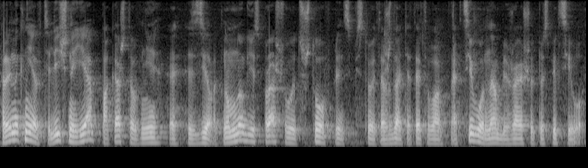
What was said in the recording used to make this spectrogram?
Рынок нефти. Лично я пока что вне сделок. Но многие спрашивают, что в принципе стоит ожидать от этого актива на ближайшую перспективу.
